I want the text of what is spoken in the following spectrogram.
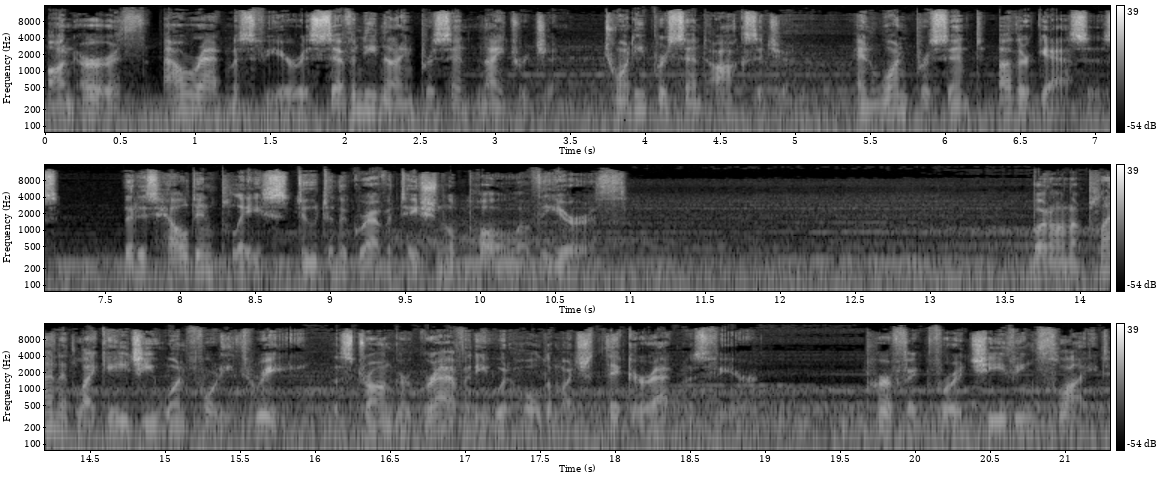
On Earth, our atmosphere is 79% nitrogen, 20% oxygen, and 1% other gases that is held in place due to the gravitational pull of the Earth. But on a planet like AG-143, the stronger gravity would hold a much thicker atmosphere, perfect for achieving flight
